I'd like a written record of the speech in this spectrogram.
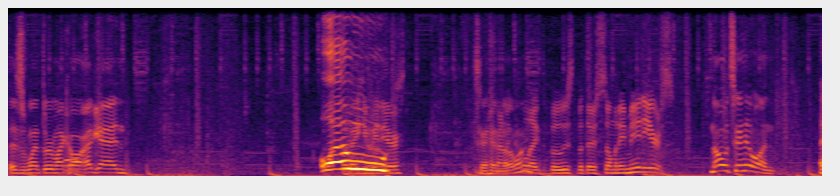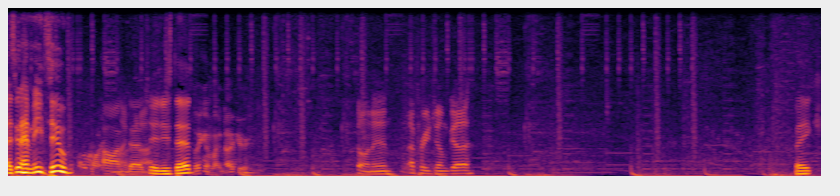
This just went through my car again. Thank you, Whoa! meteor. It's gonna hit Trying to another one. collect boost, but there's so many meteors. No, it's gonna hit one. It's gonna hit me too. Oh my Oh, god. I'm dead. God. JG's I dead. think I might die here. Going in. That pre-jump guy. Fake.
